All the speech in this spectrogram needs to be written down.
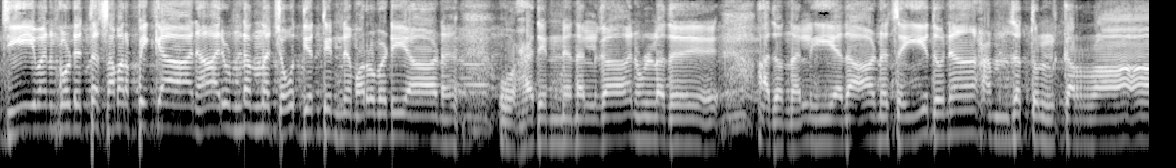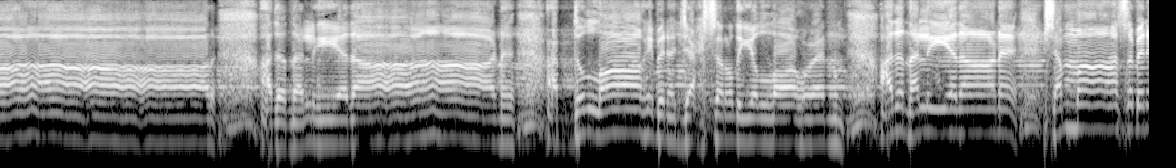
ജീവൻ കൊടുത്ത് സമർപ്പിക്കാൻ ആരുണ്ടെന്ന ചോദ്യത്തിന് മറുപടിയാണ് ഉഹദിന് നൽകാനുള്ളത്. അത് നൽകിയതാണ് സയ്യിദുന ഹംസത്തുൽ കറാർ. അത് നൽകിയതാണ് അബ്ദുല്ലാഹിബിന് അൻഹു. അത് നൽകിയതാണ് ഷമ്മാസ് ബിൻ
